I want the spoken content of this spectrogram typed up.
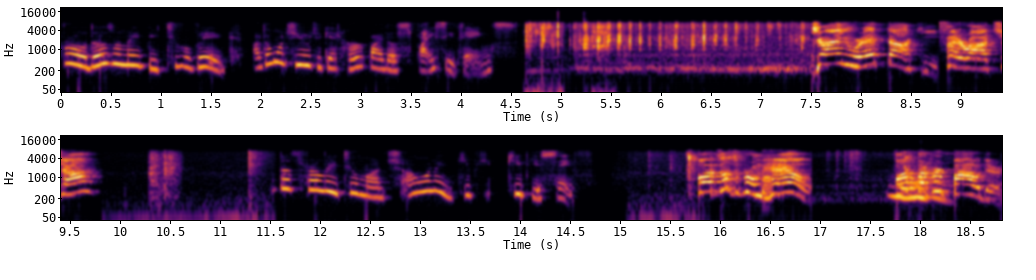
Bro, those one may be too big. I don't want you to get hurt by those spicy things. Giant red taki. Sriracha. That's probably too much. I want to keep you, keep you safe. Hot sauce from hell. Hot Whoa, pepper powder.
